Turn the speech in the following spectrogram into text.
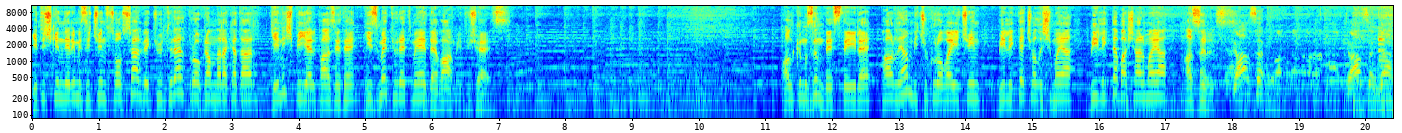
yetişkinlerimiz için sosyal ve kültürel programlara kadar geniş bir yelpazede hizmet üretmeye devam edeceğiz. Halkımızın desteğiyle parlayan bir Çukurova için birlikte çalışmaya, birlikte başarmaya hazırız. Johnson. Johnson, John.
